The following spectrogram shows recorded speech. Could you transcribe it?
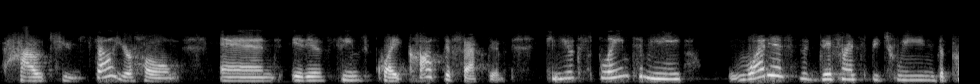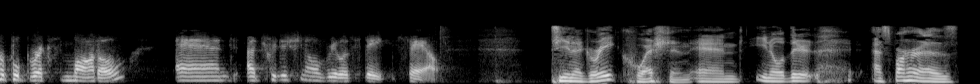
how to sell your home, and it is seems quite cost effective. Can you explain to me what is the difference between the Purple Bricks model and a traditional real estate sale? Tina, great question. And, you know, there, as far as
